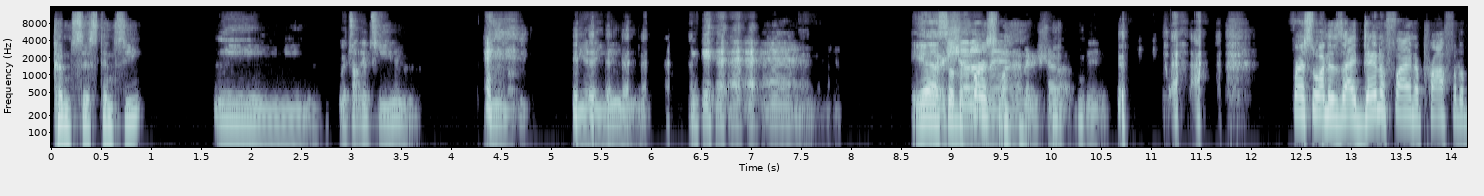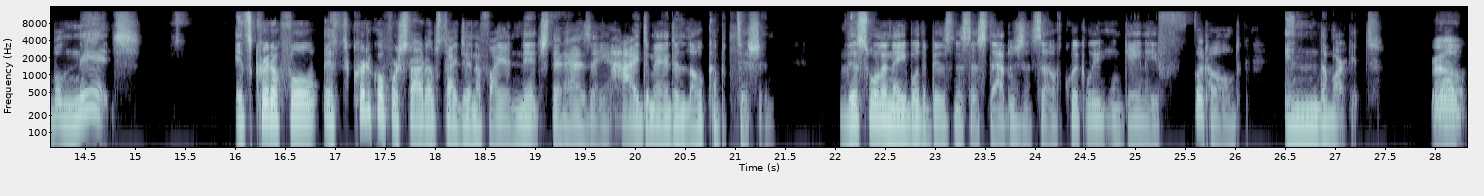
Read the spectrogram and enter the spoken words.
consistency. Mm, we're talking to you. Mm. Yeah, you. Yeah, so the shut up, first man. I one better shut up. first one is identifying a profitable niche. It's critical it's critical for startups to identify a niche that has a high demand and low competition. This will enable the business to establish itself quickly and gain a foothold in the market. Bro,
